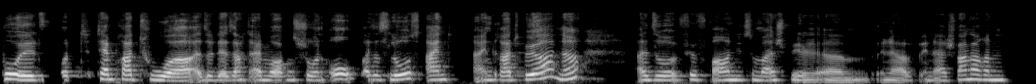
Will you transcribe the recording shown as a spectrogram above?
Puls und Temperatur. Also der sagt einem morgens schon, oh, was ist los? Ein, ein Grad höher, ne? Also für Frauen, die zum Beispiel ähm, in, der, in der schwangeren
